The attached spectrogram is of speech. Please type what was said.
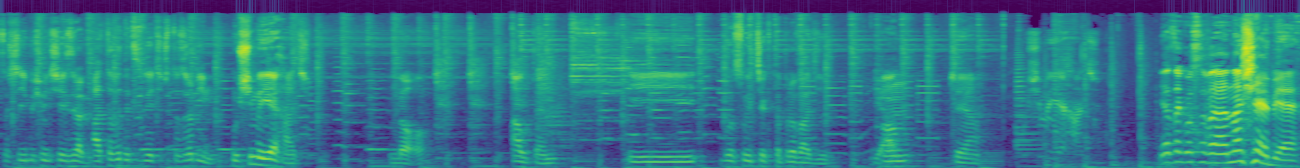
co chcielibyśmy dzisiaj zrobić. A to wy decydujecie, czy to zrobimy. Musimy jechać No. Autem i głosujcie, kto prowadzi. Ja. On czy ja. Musimy jechać. Ja zagłosowałem na siebie.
